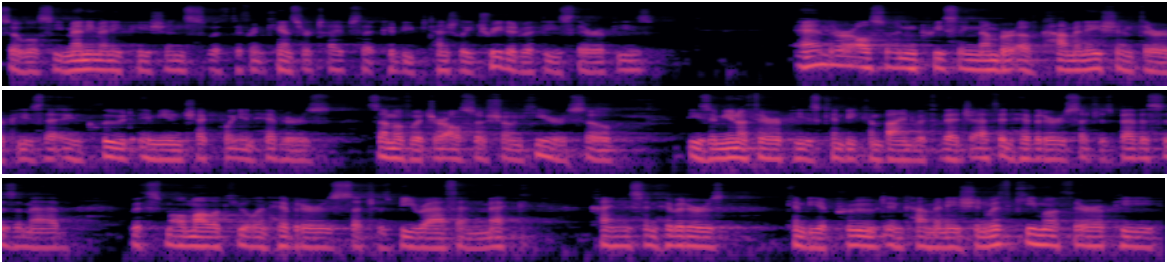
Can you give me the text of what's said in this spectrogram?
So we'll see many, many patients with different cancer types that could be potentially treated with these therapies. And there are also an increasing number of combination therapies that include immune checkpoint inhibitors, some of which are also shown here. So these immunotherapies can be combined with VEGF inhibitors such as bevacizumab, with small molecule inhibitors such as BRAF and MEK kinase inhibitors can be approved in combination with chemotherapy,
